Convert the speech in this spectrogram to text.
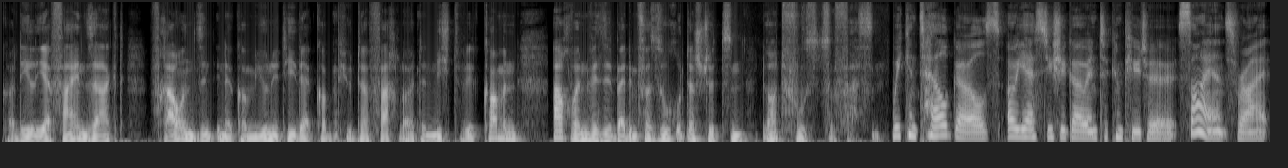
Cordelia Fein sagt, Frauen sind in der Community der Computerfachleute nicht willkommen, auch wenn wir sie bei dem Versuch unterstützen, dort Fuß zu fassen. We can tell girls, oh yes, you should go into computer science, right?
